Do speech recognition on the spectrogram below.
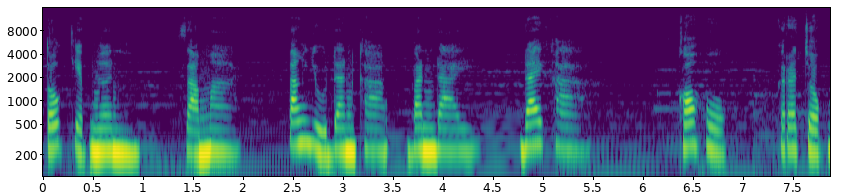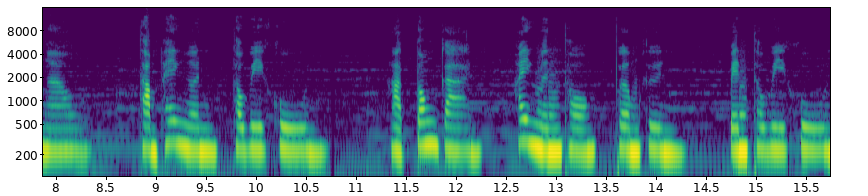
โต๊ะเก็บเงิน สามารถตั้งอยู่ด้านข้างบันได ได้ค่ะ ข้อ 6 กระจกเงาทำให้เงินทวีคูณ หากต้องการให้เงินทองเพิ่มขึ้น เป็นทวีคูณ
